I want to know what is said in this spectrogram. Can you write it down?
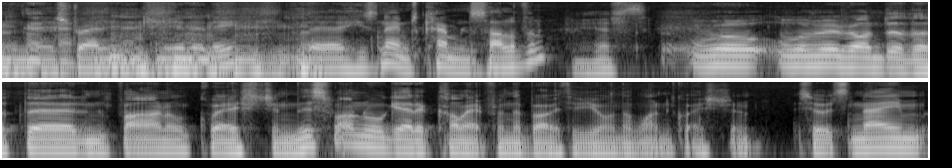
in the Australian community, uh, his name's Cameron Sullivan. Yes. We'll, we'll move on to the third and final question. This one will get a comment from the both of you on the one question. So, it's name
